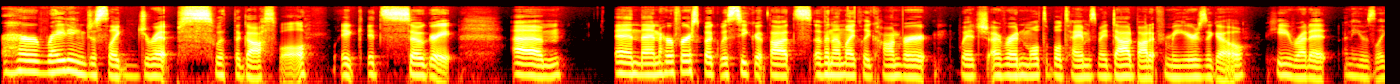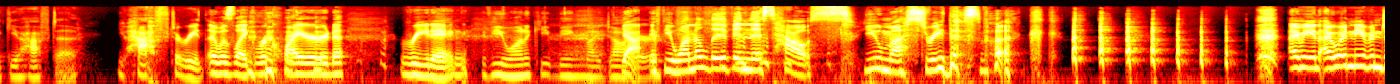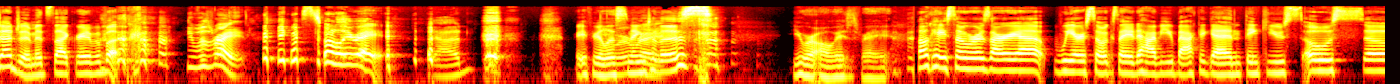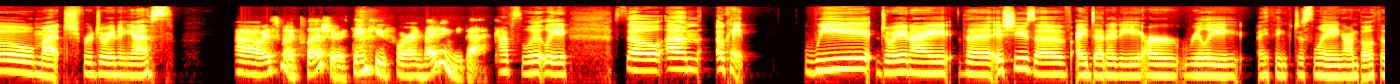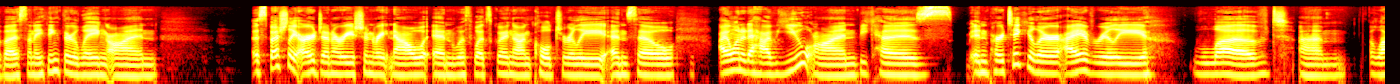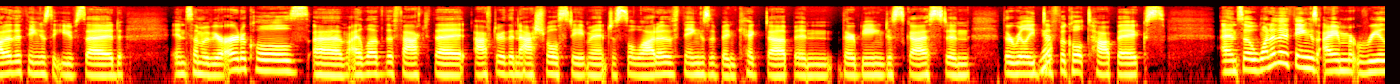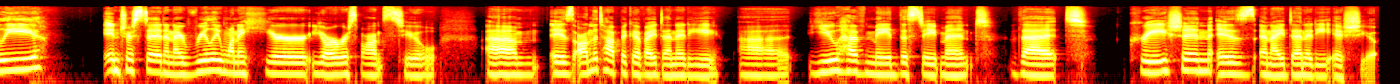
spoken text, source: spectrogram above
her writing just like drips with the gospel. Like it's so great. Um, and then her first book was Secret Thoughts of an Unlikely Convert, which I've read multiple times. My dad bought it for me years ago. He read it and he was like, "You have to, you have to read." It was like required reading. If you want to keep being my daughter. Yeah, if you want to live in this house, you must read this book. I mean, I wouldn't even judge him. It's that great of a book. he was right, he was totally right. Dad. If you're listening to this, you were always right. Okay, so Rosaria, we are so excited to have you back again. Thank you so, so much for joining us. Oh, it's my pleasure. Thank you for inviting me back. Absolutely. So, um, okay. We, Joy and I, the issues of identity are really, I think, just laying on both of us. And I think they're laying on, especially our generation right now and with what's going on culturally. And so I wanted to have you on because, in particular, I have really loved um, a lot of the things that you've said in some of your articles. Um, I love the fact that after the Nashville statement, just a lot of things have been kicked up and they're being discussed, and they're really difficult topics. And so, one of the things I'm really interested and I really want to hear your response to um, is on the topic of identity. Uh, you have made the statement that creation is an identity issue.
